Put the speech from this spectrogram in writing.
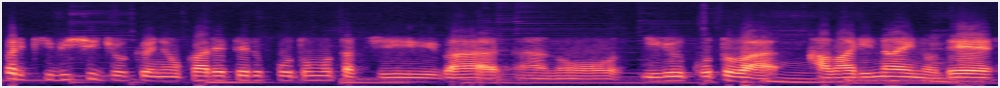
ぱり厳しい状況に置かれている子どもたちはあのいることは変わりないので、うん、やっ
